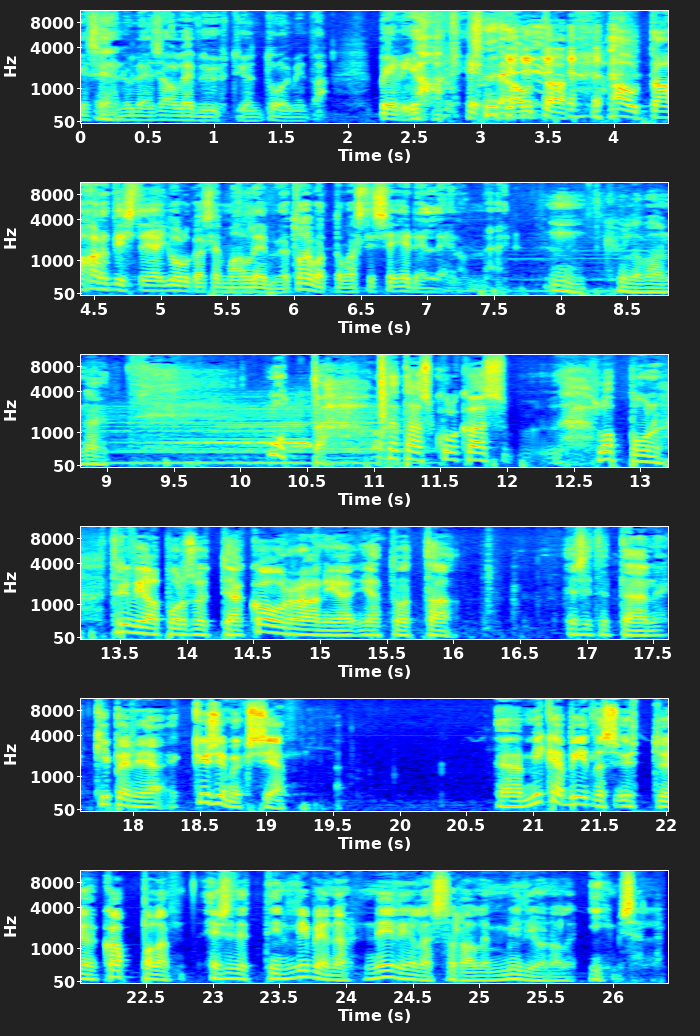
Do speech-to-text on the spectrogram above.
Ja sehän en. yleensä on levyyhtiön toimintaperiaate, että auttaa, auttaa artisteja julkaisemaan levyä. Toivottavasti se edelleen on näin. Mm, kyllä vaan näin. Mutta otetaan kuulkaas loppuun trivial kouraan ja, ja tuota, esitetään kiperiä kysymyksiä. Mikä Beatles-yhtyön kappale esitettiin livenä 400 miljoonalle ihmiselle?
